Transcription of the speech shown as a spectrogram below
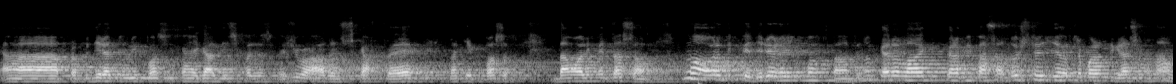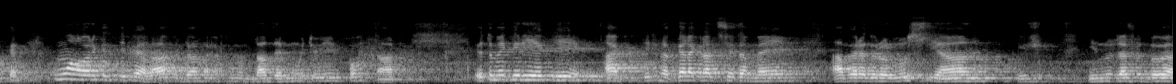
a própria diretoria possa encarregar disso, fazer as feijoadas, esse café, para que possa dar uma alimentação. Uma hora de pedreiro é importante. Eu não quero lá que o cara venha passar dois, três dias trabalhando de graça, não. Eu quero uma hora que ele estiver lá, cuidando da comunidade, é muito importante. Eu também queria que, a, quero agradecer também à vereadora Luciana, que, nos ajudou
